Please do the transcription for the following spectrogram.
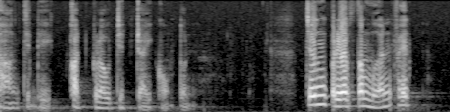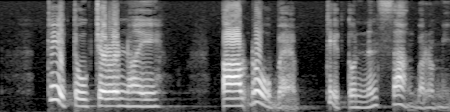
ทางที่ดีขัดเกลาจิตใจของตน จึงเปรียบเสมือนเพชร ที่ถูกเจรไนยตามรูปแบบที่ตนนั้นสร้างบารมี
